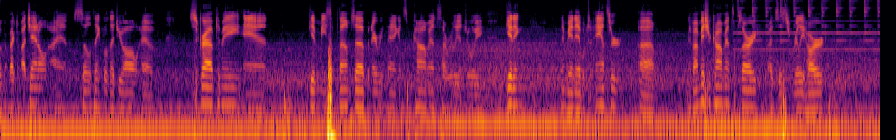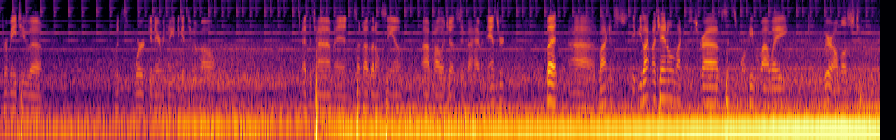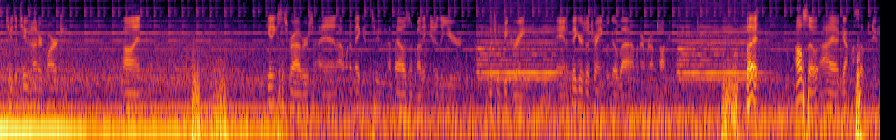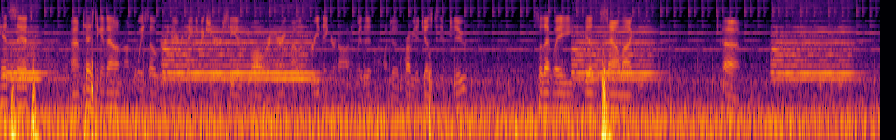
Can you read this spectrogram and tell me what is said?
welcome back to my channel. I am so thankful that you all have subscribed to me and given me some thumbs up and everything and some comments. I really enjoy getting and being able to answer. Um, if I miss your comments, I'm sorry. It's just really hard for me to, uh, with work and everything, to get to them all at the time, and sometimes I don't see them. I apologize if I haven't answered. But uh, like if you like my channel, like and subscribe, send some more people my way. We're almost to the 200 mark on getting subscribers, and I want to make it to a thousand by the end of the year, which would be great. And it figures a train would go by whenever I'm talking. But also, I got myself a new headset. I'm testing it out on voiceover and everything to make sure, see if you all are breathing or not with it. I want to probably adjust it if you do. So that way it doesn't sound like um,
